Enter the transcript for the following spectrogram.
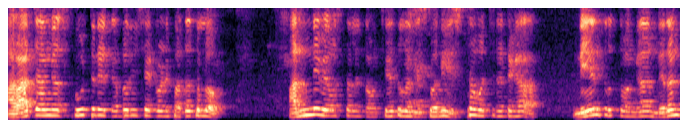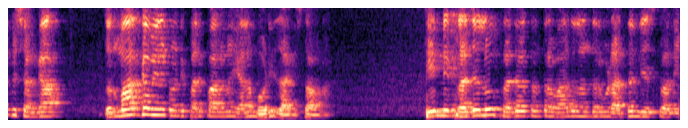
ఆ రాజ్యాంగ స్ఫూర్తిని దెబ్బతీసేటువంటి పద్ధతుల్లో అన్ని వ్యవస్థలు తమ చేతుల్లో తీసుకొని ఇష్టం వచ్చినట్టుగా నియంతృత్వంగా నిరంకుశంగా దుర్మార్గమైనటువంటి పరిపాలన ఎలా మోడీ సాగిస్తా ఉన్నారు దీన్ని ప్రజలు ప్రజాతంత్రవాదులందరూ కూడా అర్థం చేసుకొని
